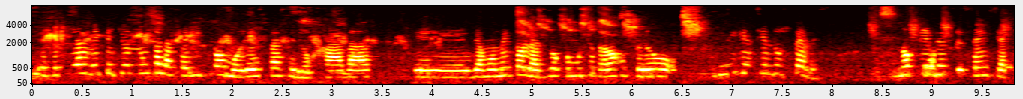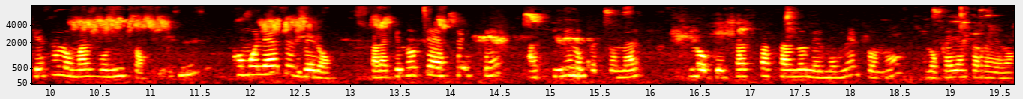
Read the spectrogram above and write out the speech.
Efectivamente, yo nunca las he visto molestas, enojadas. Eh, de momento las veo con mucho trabajo, pero siguen siendo ustedes. No pierden presencia, que eso es lo más bonito. ¿Cómo le haces, Vero? Para que no te afecte a ti en lo personal lo que estás pasando en el momento, ¿no? Lo que hay alrededor.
